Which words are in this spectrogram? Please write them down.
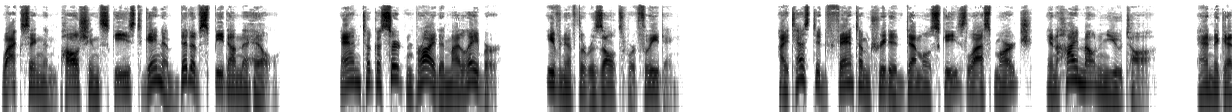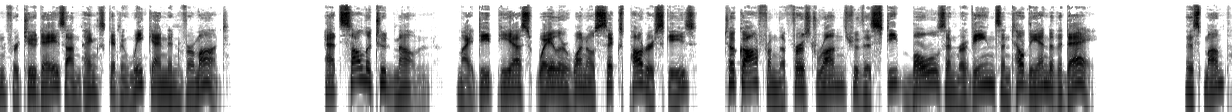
waxing and polishing skis to gain a bit of speed on the hill, and took a certain pride in my labor, even if the results were fleeting. I tested phantom treated demo skis last March in High Mountain, Utah, and again for two days on Thanksgiving weekend in Vermont. At Solitude Mountain, my DPS Wailer 106 powder skis took off from the first run through the steep bowls and ravines until the end of the day. This month,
